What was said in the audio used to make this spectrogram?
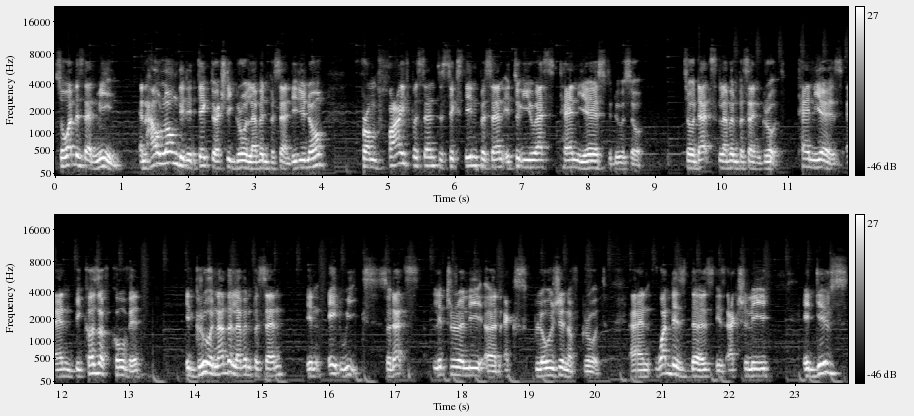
So what does that mean? And how long did it take to actually grow 11%? Did you know? From 5% to 16%, it took US 10 years to do so. So that's 11% growth, 10 years. And because of COVID, it grew another 11% in eight weeks. So that's literally an explosion of growth. And what this does is actually it gives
